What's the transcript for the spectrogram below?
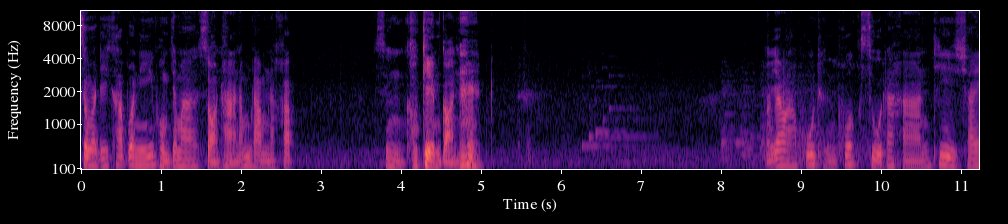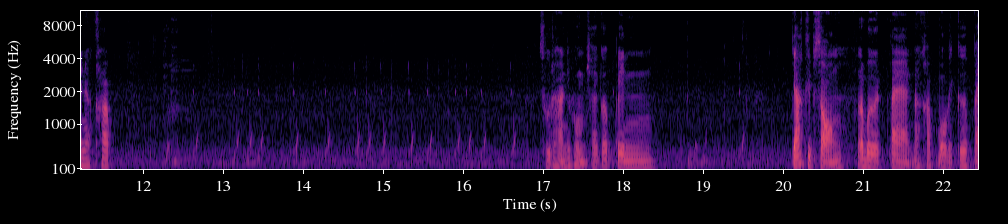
สวัสดีครับ วันนี้ผมจะมาสอนหาน้ำดำนะครับ ซึ่งเขาเกมก่อนผมจะมาพูดถึงพวกสูตรอาหารที่ใช้นะครับ สูตรอาหารที่ผมใช้ก็เป็น ยักษ์สิบสองระเบิดแปดนะครับวอลเวเกอร์แป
